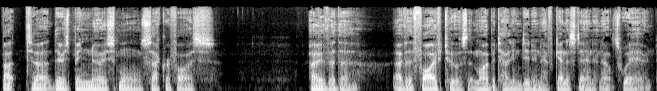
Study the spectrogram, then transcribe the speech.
But uh, there's been no small sacrifice over the over the five tours that my battalion did in Afghanistan and elsewhere, and,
